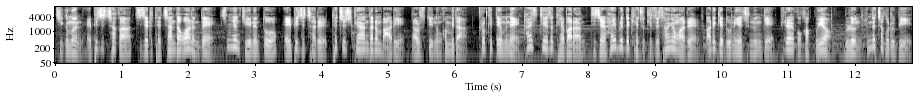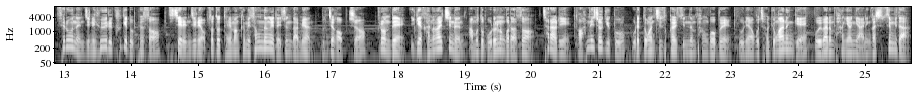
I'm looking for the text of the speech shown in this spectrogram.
지금은 LPG 차가 디젤을 대체한다고 하는데 10년 뒤에는 또 LPG 차를 퇴출시켜야 한다는 말이 나올 수도 있는 겁니다. 그렇기 때문에 카이스트에서 개발한 디젤 하이브리드 개조 기술 상용화를 빠르게 논의해 주는 게 필요할 것 같고요. 물론 현대차 그룹이 새로운 엔진의 효율을 크게 높여서 디젤 엔진이 없어도 될 만큼의 성능을 내준다면 문제가 없죠. 그런데 이게 가능할지는 아무도 모르는 거라서 차라리 더 합리적이고 오랫동안 지속할 수 있는 방법을 논의하고 적용하는 게 올바른 방향이 아닌가 싶습니다.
